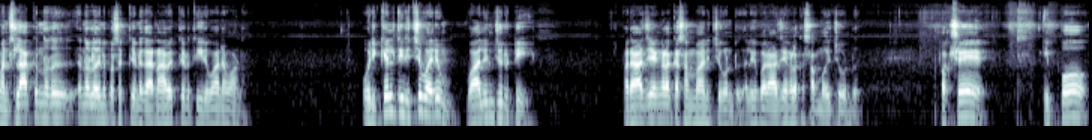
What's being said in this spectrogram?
മനസ്സിലാക്കുന്നത് എന്നുള്ളതിന് പ്രസക്തിയുണ്ട് കാരണം ആ വ്യക്തിയുടെ തീരുമാനമാണ്. ഒരിക്കൽ തിരിച്ചു വരും വാലും ചുരുട്ടി. പരാജയങ്ങളൊക്കെ സമ്മാനിച്ചുകൊണ്ട് അല്ലെങ്കിൽ പരാജയങ്ങളൊക്കെ സമ്മതിച്ചുകൊണ്ട്. പക്ഷേ ഇപ്പോൾ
